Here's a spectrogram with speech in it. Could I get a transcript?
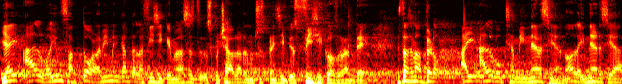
Y hay algo, hay un factor. A mí me encanta la física me vas a escuchar hablar de muchos principios físicos durante esta semana. Pero hay algo que se llama inercia, ¿no? La inercia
